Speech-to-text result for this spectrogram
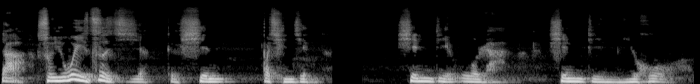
啊，所以为自己这个心不清净的，心地污染，心地迷惑，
